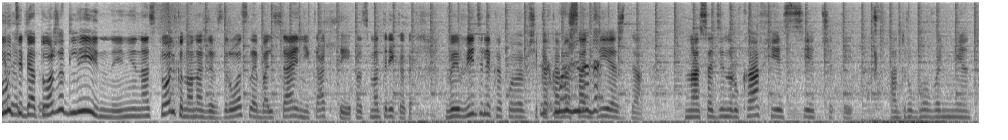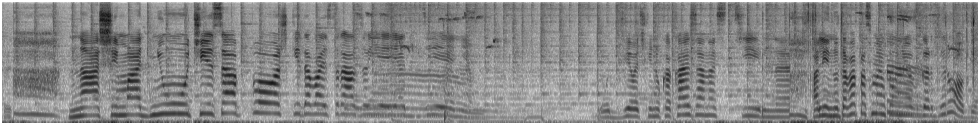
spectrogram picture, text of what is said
Ну, у тебя хочу. тоже длинные, не настолько, но она же взрослая, большая, не как ты. Посмотри, как. Вы видели, какой вообще, какая у нас надо- одежда? У нас один рукав есть сетчатый, а другого нету. Наши моднючие сапожки, давай сразу ей оденем. Вот, девочки, ну какая же она стильная. Алин, ну давай посмотрим, что у нее в гардеробе.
